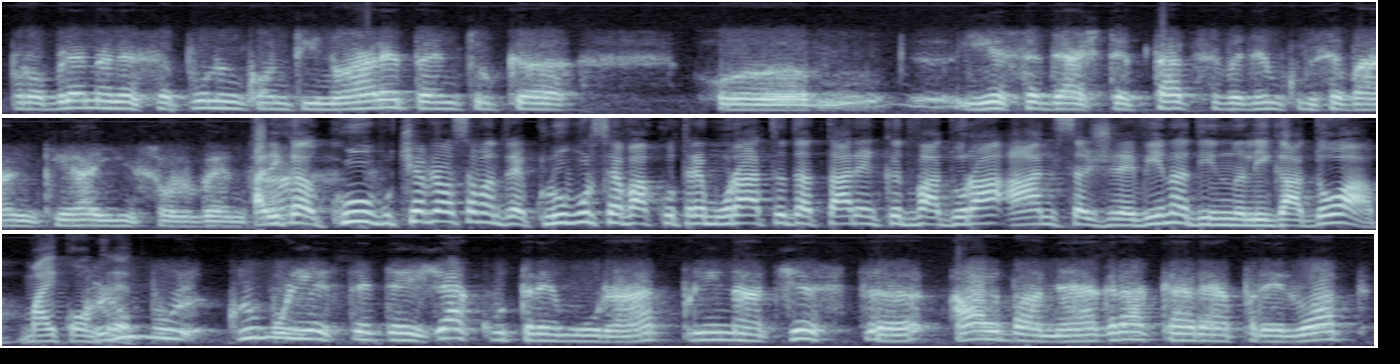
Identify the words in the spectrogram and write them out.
problemele se pun în continuare pentru că ă, este de așteptat să vedem cum se va încheia insolvența. Adică, club, ce vreau să vă întreb, clubul se va cutremura atât de tare încât va dura ani să-și revină din Liga 2 mai concret? Clubul, clubul este deja cutremurat prin acest Alba Neagra care a preluat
